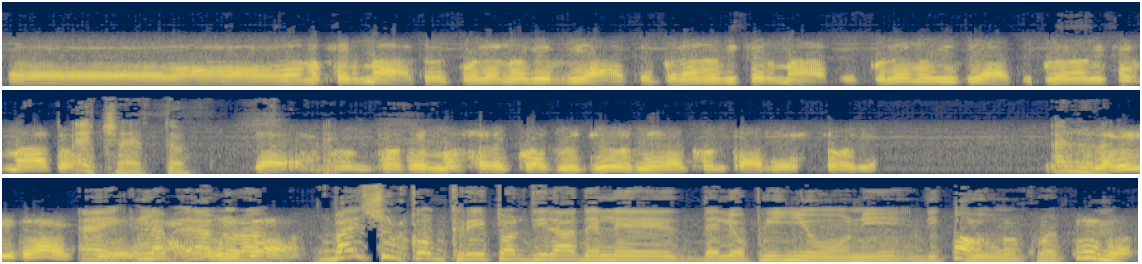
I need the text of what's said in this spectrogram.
eh, l'hanno fermato, e poi l'hanno riavviato, e poi l'hanno rifermato, e poi l'hanno riavviato, e poi l'hanno rifermato, Eh, certo. eh, non potremmo stare qua due giorni a raccontare. Allora, la verità è che... eh, la- la allora, verità- vai sul concreto al di là delle, delle opinioni di No, chiunque. concreto-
